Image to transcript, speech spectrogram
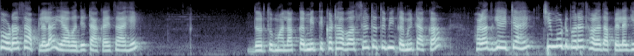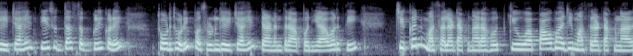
थोडासा आपल्याला यामध्ये टाकायचा आहे. जर तुम्हाला कमी तिखट हवं असेल तर तुम्ही कमी टाका. हळद घ्यायची आहे. चिमूटभरच हळद आपल्याला घ्यायची आहे. तीसुद्धा सगळीकडे थोडी थोडी पसरून घ्यायची आहे. त्यानंतर आपण यावरती चिकन मसाला टाकणार आहोत किंवा पावभाजी मसाला टाकणार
